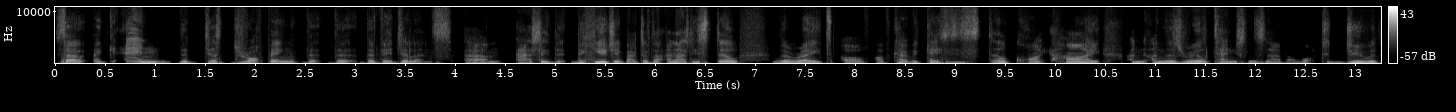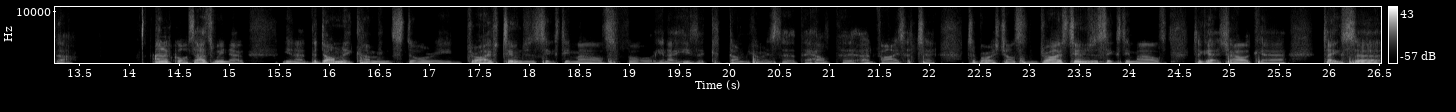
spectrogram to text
So again, the just dropping the the, the vigilance, um, actually the, the huge impact of that, and actually still the rate of, of COVID cases is still quite high. And, and there's real tensions now about what to do with that. And of course, as we know, you know, the Dominic Cummings story drives 260 miles for, you know, he's a, Dominic Cummings, the, the health advisor to, to Boris Johnson, drives 260 miles to get childcare, takes a,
